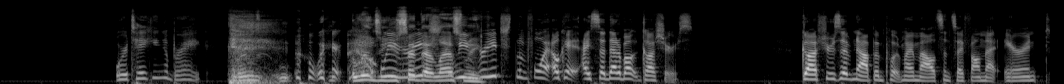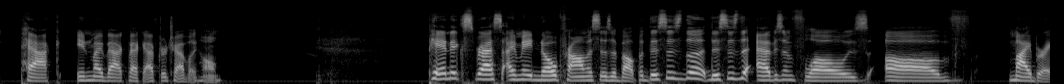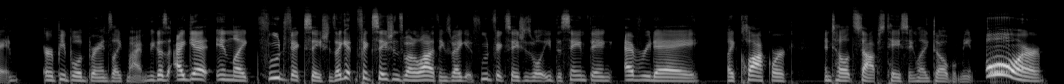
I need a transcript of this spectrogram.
We're taking a break. Lin- We're- Lindsay, you we've said that reached- last we've week. reached the point. Okay, I said that about gushers. Gushers have not been put in my mouth since I found that errant pack in my backpack after traveling home. Pan Express, I made no promises about, but this is the this is the ebbs and flows of my brain or people with brains like mine because I get in like food fixations. I get fixations about a lot of things, but I get food fixations. We'll eat the same thing every day, like clockwork, until it stops tasting like dopamine, or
